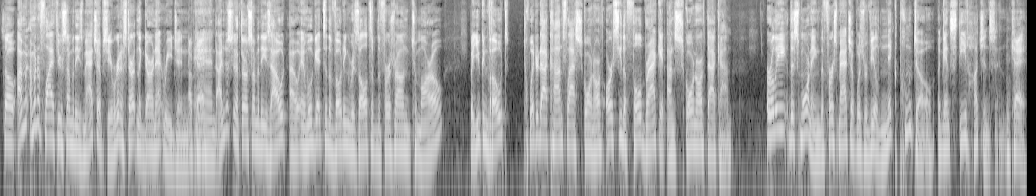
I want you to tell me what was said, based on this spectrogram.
So I'm, I'm going to fly through some of these matchups here. We're going to start in the Garnett region. Okay. And I'm just going to throw some of these out, uh, and we'll get to the voting results of the first round tomorrow. But you can vote twitter.com slash score north or see the full bracket on skornorth.com. Early this morning, the first matchup was revealed Nick Punto against Steve Hutchinson. Okay.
